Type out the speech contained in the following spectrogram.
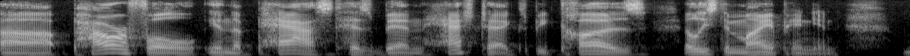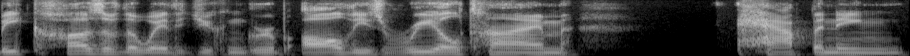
uh, powerful in the past has been hashtags because, at least in my opinion, because of the way that you can group all these real time happening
